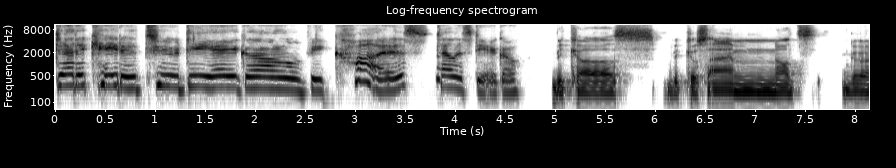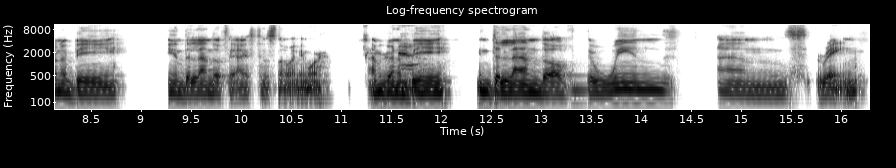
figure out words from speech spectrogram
dedicated to Diego because, tell us, Diego. Because because I'm not gonna be in the land of the ice and snow anymore. I'm gonna No. be in the land of the wind and rain.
